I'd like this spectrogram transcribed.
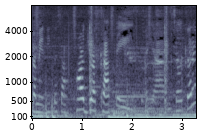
Kami dito sa Hard Rock Cafe. Ayan. So, tara!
